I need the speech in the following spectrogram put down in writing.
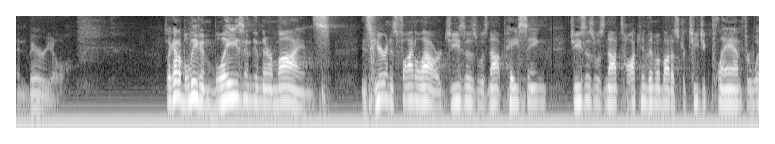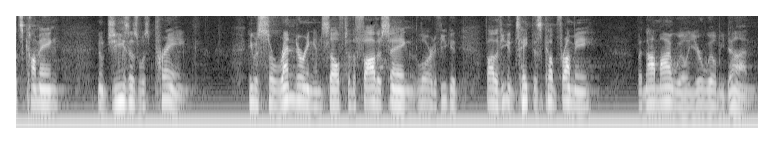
and burial. So I got to believe emblazoned in their minds is here in his final hour. Jesus was not pacing, Jesus was not talking to them about a strategic plan for what's coming. No, Jesus was praying. He was surrendering himself to the Father, saying, Lord, if you could, Father, if you can take this cup from me, but not my will, your will be done.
